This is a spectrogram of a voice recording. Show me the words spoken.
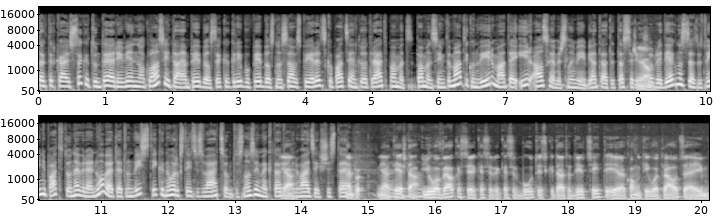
doktor, kā jūs sakat, un te arī viena no klausītājiem piebilst, ja, ka gribu piebilst no savas pieredzes, ka pacienti ļoti reti pamat simptomātiku, un vīra mātei ir Alzheimer slimība. Ja, tātad tas ir jau šobrīd diagnosticēts, bet viņa pati to nevarēja novērtēt, un viss tika norakstīts uz vecumu. Tas nozīmē, ka tā ir vajadzīgs šis te. Jā, tieši jā. tā, jo vēl kas ir, kas ir, kas ir būtiski, tā tad ir citi kognitīvo traucējumu,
